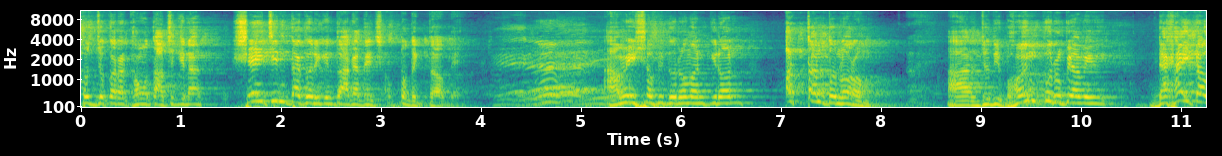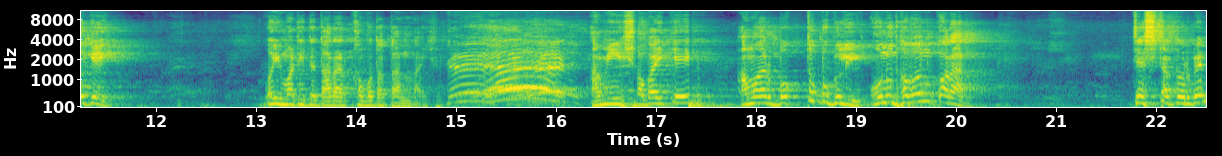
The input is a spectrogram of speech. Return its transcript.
সহ্য করার ক্ষমতা আছে কিনা, সেই চিন্তা করে কিন্তু আঘাতের স্বপ্ন দেখতে হবে। আমি শফিকুর রহমান কিরণ, অত্যন্ত নরম। আর যদি ভয়ঙ্কর রূপে আমি দেখাই কাউকে, ওই মাটিতে দাঁড়ার ক্ষমতা তার নাই। আমি সবাইকে আমার বক্তব্যগুলি অনুধাবন করার চেষ্টা করবেন।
